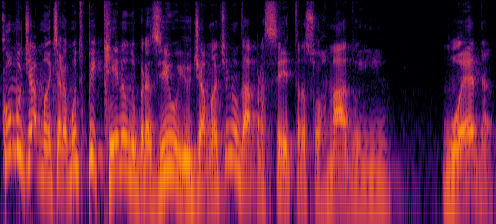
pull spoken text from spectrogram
como o diamante era muito pequeno no Brasil e o diamante não dá para ser transformado em moeda,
